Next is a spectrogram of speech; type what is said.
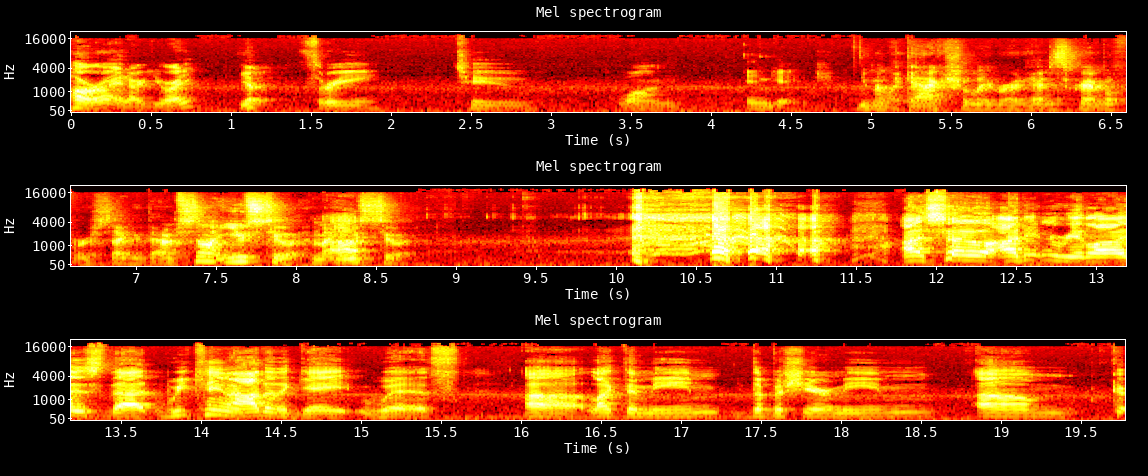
All right, are you ready? Yep. Three, two, one, engage. You meant like actually ready. I had to scramble for a second there. I'm just not used to it. I'm not Uh, used to it. uh, so I didn't realize that we came out of the gate with uh, like the meme, the Bashir meme um, c-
